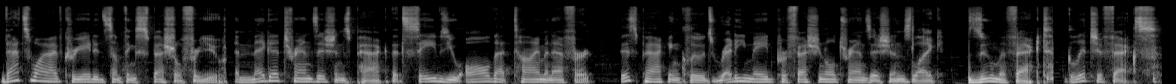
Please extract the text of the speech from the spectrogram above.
That's why I've created something special for you, a Mega Transitions pack that saves you all that time and effort. This pack includes ready-made professional transitions like zoom effect, glitch effects,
